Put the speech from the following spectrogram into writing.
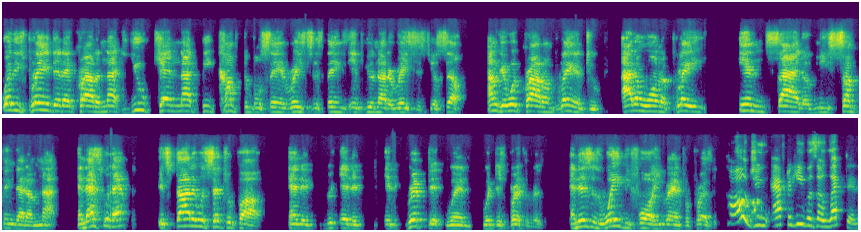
Whether he's playing to that crowd or not, you cannot be comfortable saying racist things if you're not a racist yourself. I don't care what crowd I'm playing to. I don't want to play inside of me something that I'm not. And that's what happened. It started with Central Park and it and it, it ripped it when with this birtherism. And this is way before he ran for president. Called you after he was elected.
